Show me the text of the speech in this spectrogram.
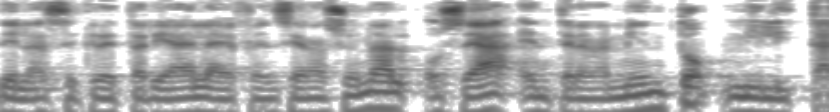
de la Secretaría de la Defensa Nacional, o sea, entrenamiento militar.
